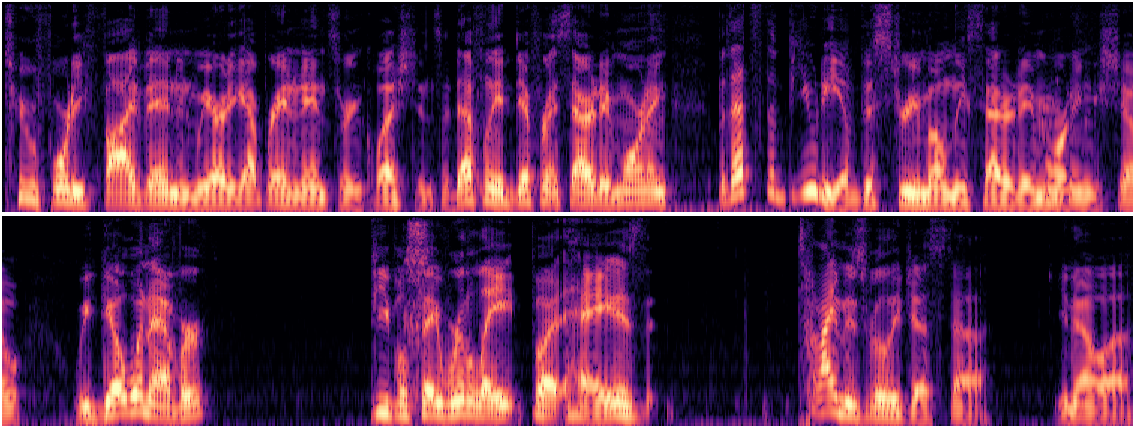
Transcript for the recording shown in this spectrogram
2:45 in, and we already got Brandon answering questions. So definitely a different Saturday morning. But that's the beauty of the stream only Saturday morning show. We go whenever. People say we're late, but hey, is time is really just a, you know, uh,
